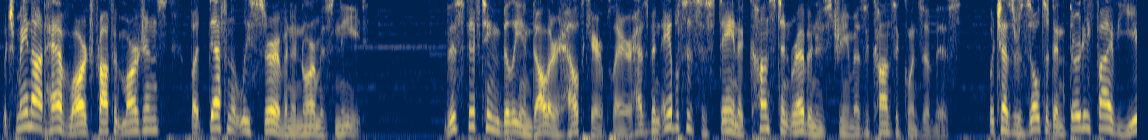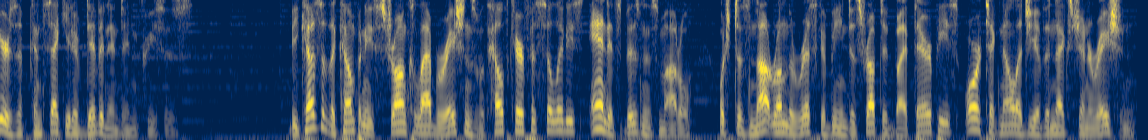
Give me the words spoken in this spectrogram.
which may not have large profit margins but definitely serve an enormous need. This $15 billion healthcare player has been able to sustain a constant revenue stream as a consequence of this, which has resulted in 35 years of consecutive dividend increases. Because of the company's strong collaborations with healthcare facilities and its business model, which does not run the risk of being disrupted by therapies or technology of the next generation,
